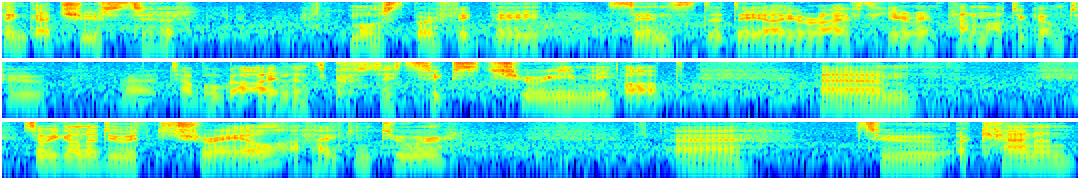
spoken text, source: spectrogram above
think I choose the most perfect day since the day I arrived here in Panama to come to uh, Taboga Island because it's extremely hot. Um, so we're gonna do a trail, a hiking tour uh, to a cannon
